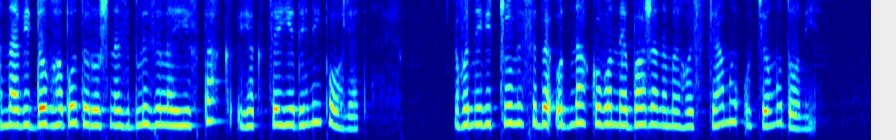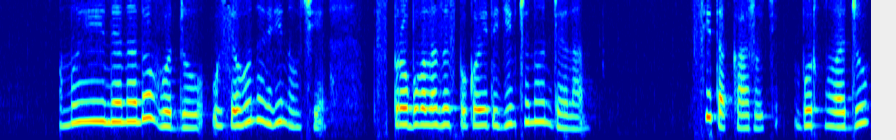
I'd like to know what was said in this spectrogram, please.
Навіть довга подорож не зблизила їх так, як це єдиний погляд. Вони відчули себе однаково небажаними гостями у цьому домі. Ми ненадовго, Джо, усього на дві ночі. Спробувала заспокоїти дівчину Анджела. Всі так кажуть, буркнула Джу,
